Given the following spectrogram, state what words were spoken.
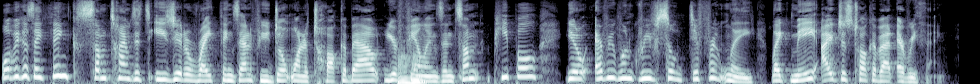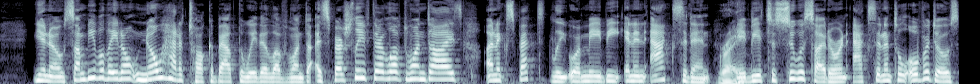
Well, because I think sometimes it's easier to write things down if you don't want to talk about your uh-huh. feelings. And some people, you know, everyone grieves so differently. Like me, I just talk about everything. You know, some people they don't know how to talk about the way their loved one dies, especially if their loved one dies unexpectedly or maybe in an accident. Right. Maybe it's a suicide or an accidental overdose.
